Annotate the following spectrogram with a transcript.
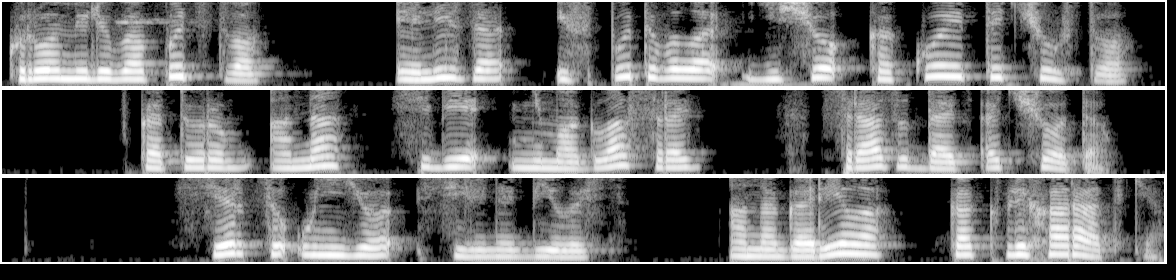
Кроме любопытства, Элиза испытывала еще какое-то чувство, в котором она себе не могла сра... сразу дать отчета. Сердце у нее сильно билось. Она горела, как в лихорадке.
